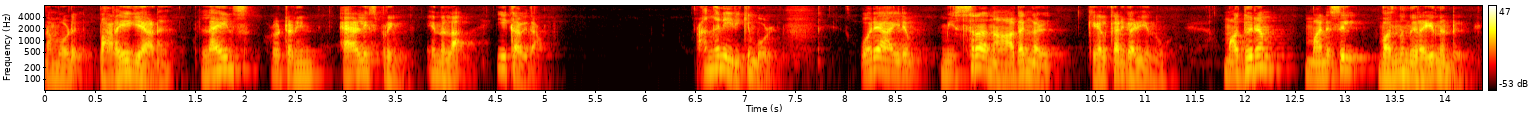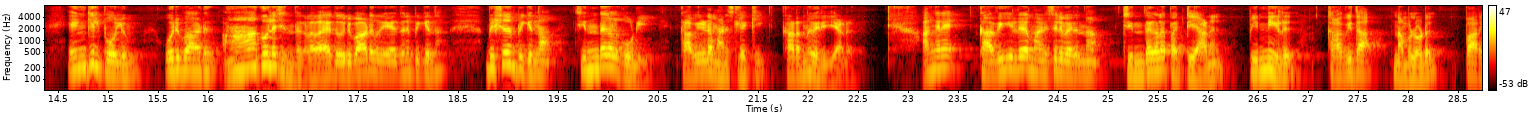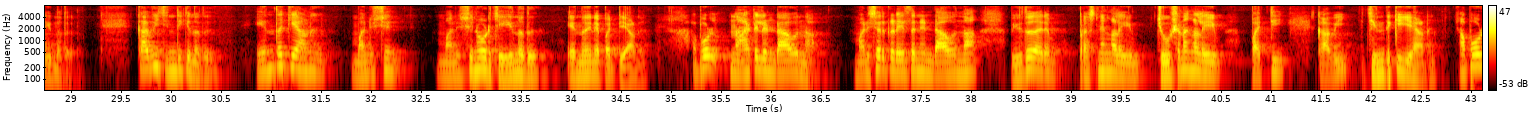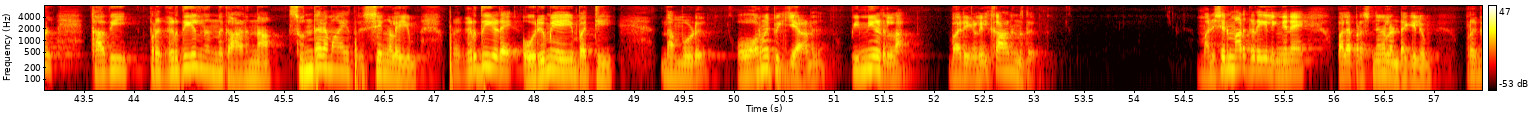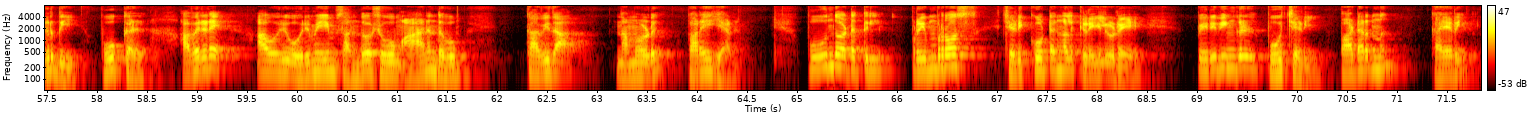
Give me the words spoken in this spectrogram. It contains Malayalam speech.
നമ്മോട് പറയുകയാണ് lines written in early spring എന്നുള്ള ഈ കവിത. അങ്ങനെ ഇരിക്കുമ്പോൾ ഒരായിരം മിശ്രനാദങ്ങൾ കേൾക്കാൻ കഴിയുന്നു. മധുരം മനസ്സിൽ വന്നു നിറയുന്നുണ്ട്. എങ്കിൽ പോലും ഒരുപാട് ആകുല ചിന്തകൾ അതായത് ഒരുപാട് വേദനിപ്പിക്കുന്ന വിഷമിപ്പിക്കുന്ന ചിന്തകൾ കൂടി കവിയുടെ മനസ്സിലേക്ക് കടന്നു വരികയാണ്. അങ്ങനെ കവിയുടെ മനസ്സിൽ വരുന്ന ചിന്തകളെ പറ്റിയാണ് പിന്നീട് കവിത നമ്മളോട് പറയുന്നത്. കവി ചിന്തിക്കുന്നത് എന്തൊക്കെയാണ് മനുഷ്യൻ മനുഷ്യനോട് ചെയ്യുന്നത് എന്നതിനെ പറ്റിയാണ്. അപ്പോൾ നാട്ടിലുണ്ടാവുന്ന മനുഷ്യർക്കിടയിൽ തന്നെ ഉണ്ടാവുന്ന വിവിധ തരം പ്രശ്നങ്ങളെയും ചൂഷണങ്ങളെയും പറ്റി കവി ചിന്തിക്കുകയാണ്. അപ്പോൾ കവി പ്രകൃതിയിൽ നിന്ന് കാണുന്ന സുന്ദരമായ ദൃശ്യങ്ങളെയും പ്രകൃതിയുടെ ഒരുമയെയും പറ്റി നമ്മോട് ഓർമ്മിപ്പിക്കുകയാണ് പിന്നീടുള്ള വരികളിൽ കാണുന്നത്. മനുഷ്യന്മാർക്കിടയിൽ ഇങ്ങനെ പല പ്രശ്നങ്ങളുണ്ടെങ്കിലും പ്രകൃതി പൂക്കൾ അവരുടെ ആ ഒരു ഒരുമയും സന്തോഷവും ആനന്ദവും കവിത നമ്മോട് പറയുകയാണ്. പൂന്തോട്ടത്തിൽ പ്രിംറോസ് ചെടിക്കൂട്ടങ്ങൾക്കിടയിലൂടെ പെരുവിങ്കിൾ പൂച്ചെടി പടർന്ന് കയറി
